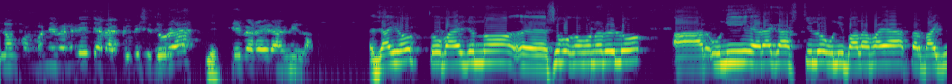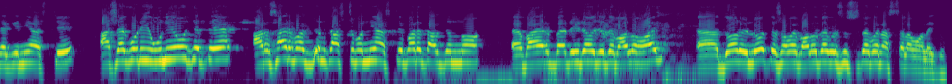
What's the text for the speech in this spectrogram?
ইলং কোম্পানির ব্যাটারি যেটা একটু বেশি দৌড়া সেই ব্যাটারিটা আমি নিলাম। যাই হোক তো ভাইয়ের জন্য শুভকামনা রইল। আর উনি এর আগে আসছিল উনি বালাভায়া তার বাইক নাকি নিয়ে আসছে। আশা করি উনিও যেতে আরও চার পাঁচজন কাস্টমার নিয়ে আসতে পারে তার জন্য ভাইয়ের ব্যাটারিটাও যাতে ভালো হয় আহ, হইল তো সবাই ভালো থাকবেন সুস্থ থাকবেন। আসসালামু আলাইকুম।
